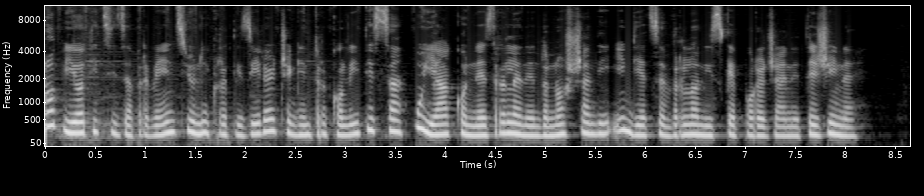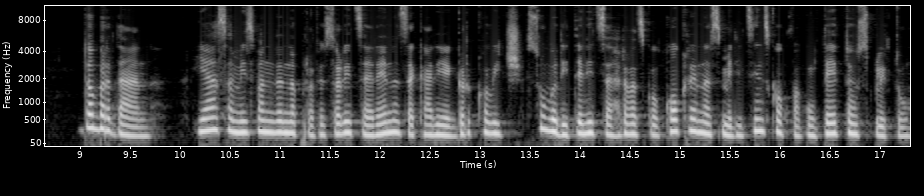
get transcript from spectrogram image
Probiotici za prevenciju nekrotizirajućeg enterokolitisa u jako nezrele nedonoščadi i djece vrlo niske porođajne težine. Dobar dan! Ja sam izvanredna profesorica Irena Zakarije Grković, suvoditeljica Hrvatskog kokrena s Medicinskog fakulteta u Splitu.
